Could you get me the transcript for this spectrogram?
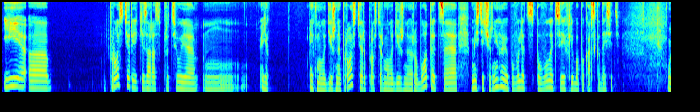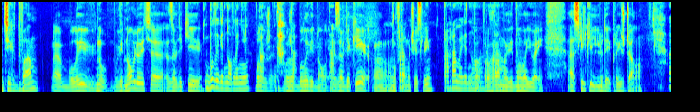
І е, простір, який зараз працює як. Як молодіжний простір, простір молодіжної роботи, це в місті Чернігові по вулиці, по вулиці Хлібопекарська, 10. Оці два були ну, відновлюються завдяки. Були відновлені. Були Так, вже так, були, так. були відновлені Так. завдяки, е, ну, в Про- тому числі, Програми віднова. програми так, віднова UA. А Скільки людей приїжджало? Е,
